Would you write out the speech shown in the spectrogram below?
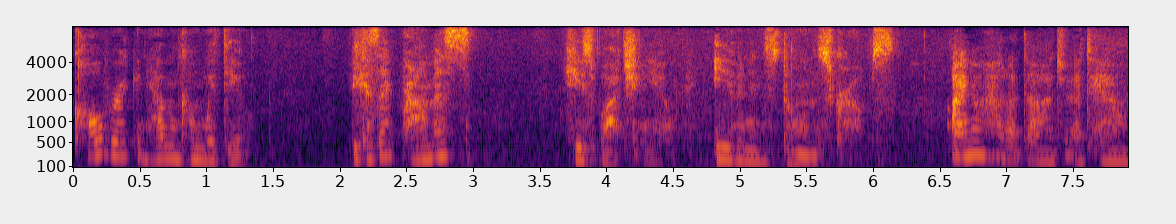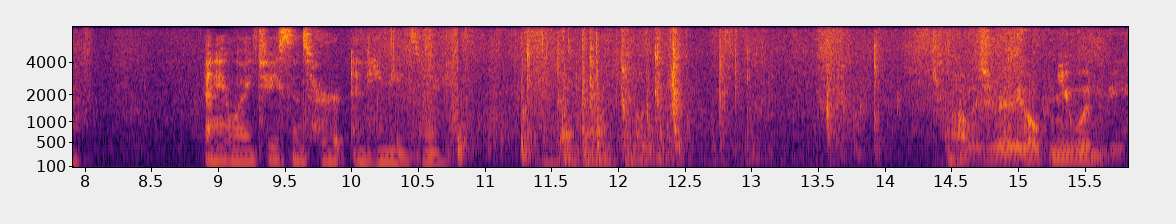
call Ric and have him come with you? Because I promise, he's watching you, even in stolen scrubs. I know how to dodge a tail. Anyway, Jason's hurt and he needs me. I was really hoping you wouldn't be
